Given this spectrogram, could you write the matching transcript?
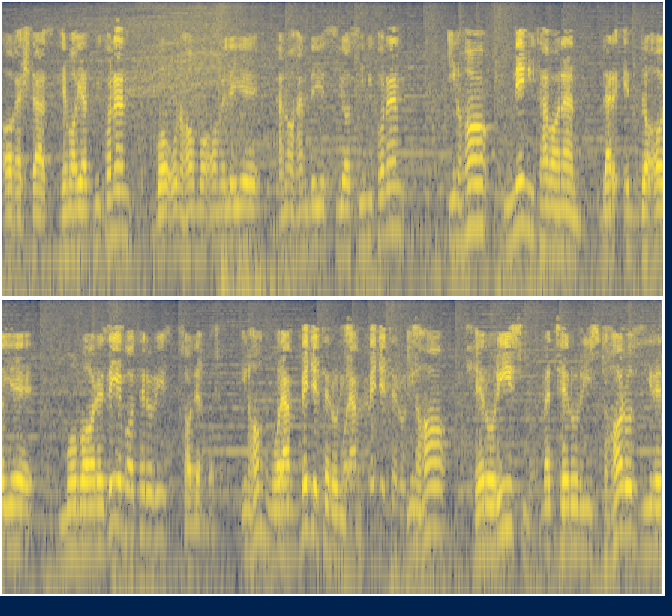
آغشته است حمایت می‌کنن با اونها معامله پناهنده سیاسی می‌کنن اینها نمی‌توانند در ادعای مبارزه با تروریسم صادق باشند. اینها مروج تروریسم اینها تروریسم و تروریست ها رو زیر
